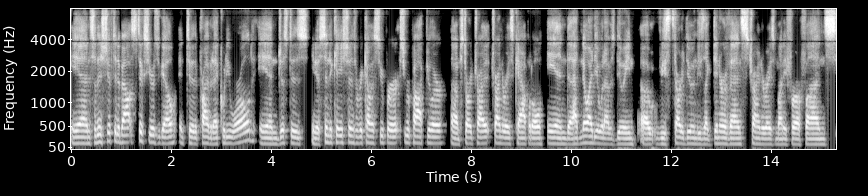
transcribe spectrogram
And so then shifted about six years ago into the private equity world. And just as you know syndications were becoming super super popular um, started try, trying to raise capital and uh, had no idea what I was doing. Uh, we started doing these like dinner events trying to raise money for our funds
